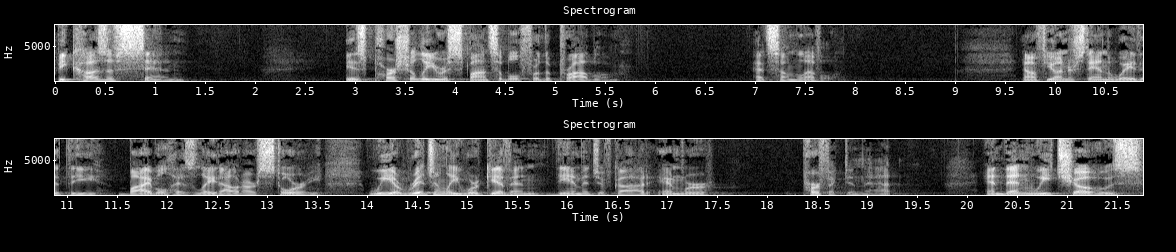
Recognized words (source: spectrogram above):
because of sin, is partially responsible for the problem at some level. Now, if you understand the way that the Bible has laid out our story, we originally were given the image of God and were perfect in that. And then we chose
